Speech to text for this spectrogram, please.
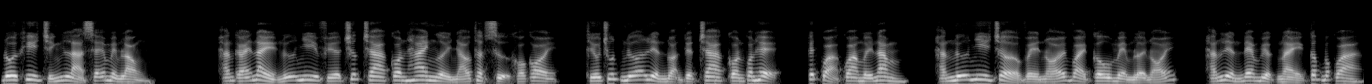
đôi khi chính là sẽ mềm lòng. Hắn cái này nữ nhi phía trước cha con hai người nháo thật sự khó coi, thiếu chút nữa liền đoạn tuyệt cha con quan hệ, kết quả qua mấy năm, hắn nữ nhi trở về nói vài câu mềm lời nói, hắn liền đem việc này cấp bóc qua.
